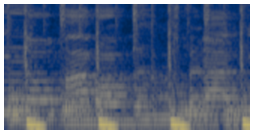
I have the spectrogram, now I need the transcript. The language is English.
can know my problems, but I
